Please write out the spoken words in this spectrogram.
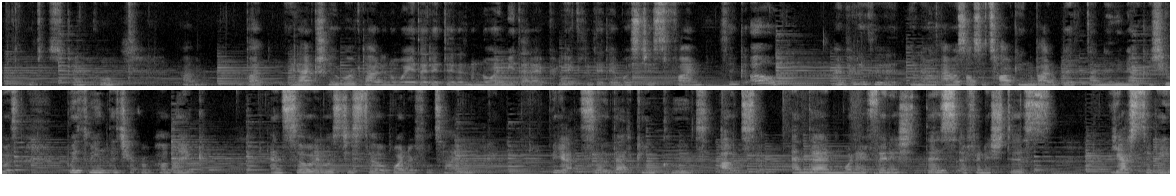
which was kind of cool. Um, but it actually worked out in a way that it didn't annoy me that I predicted it. It was just fun. It's like, oh, I predicted it. You know, I was also talking about it with Danelina because she was with me in the Czech Republic and so it was just a wonderful time. But yeah, so that concludes Oudste. And then when I finished this, I finished this yesterday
